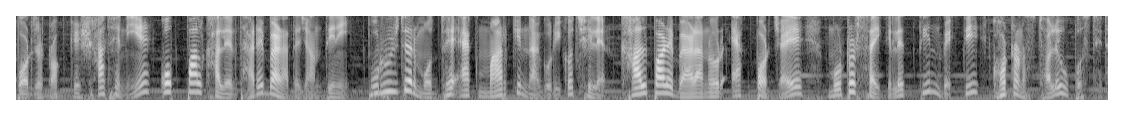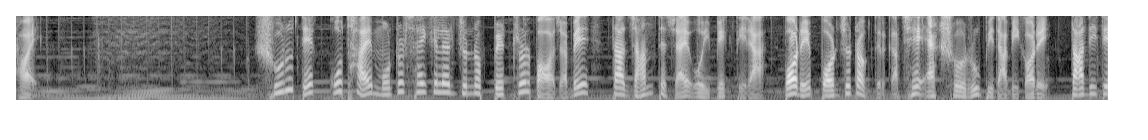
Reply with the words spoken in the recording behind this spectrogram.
পর্যটককে সাথে নিয়ে কোপ্পাল খালের ধারে বেড়াতে যান তিনি। পুরুষদের মধ্যে এক মার্কিন নাগরিকও ছিলেন। খাল পাড়ে বেড়ানোর এক পর্যায়ে মোটরসাইকেলে তিন ব্যক্তি ঘটনাস্থলে উপস্থিত হয়। শুরুতে কোথায় মোটরসাইকেলের জন্য পেট্রোল পাওয়া যাবে তা জানতে চায় ওই ব্যক্তিরা। পরে পর্যটকদের কাছে একশো রুপি দাবি করে। তা দিতে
